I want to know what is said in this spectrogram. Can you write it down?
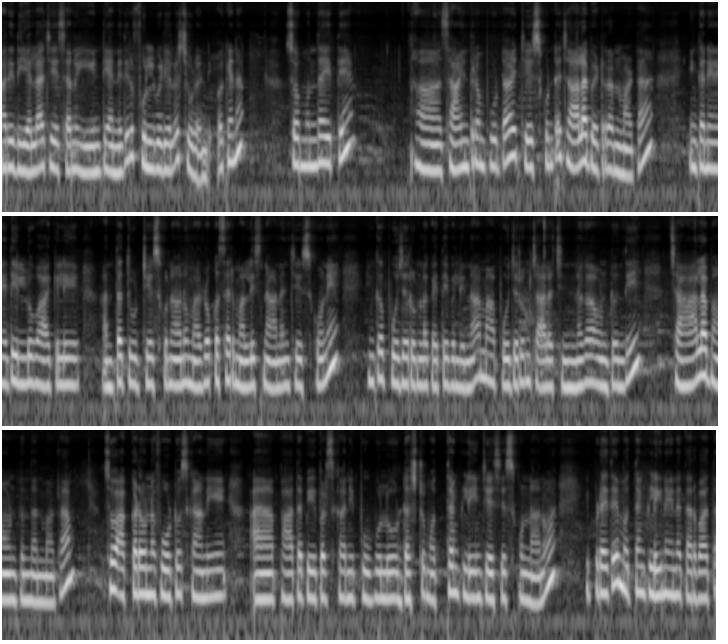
మరి ఇది ఎలా చేశాను ఏంటి అనేది ఫుల్ వీడియోలో చూడండి. ఓకేనా సో ముందైతే సాయంత్రం పూట చేసుకుంటే చాలా బెటర్ అనమాట ఇంకా నేనైతే ఇల్లు వాకిలి అంతా చేసుకున్నాను. మరొకసారి మళ్ళీ స్నానం చేసుకొని ఇంకా పూజ రూమ్లోకి అయితే వెళ్ళిన. మా పూజ రూమ్ చాలా చిన్నగా ఉంటుంది. చాలా బాగుంటుంది అనమాట సో అక్కడ ఉన్న ఫొటోస్ కానీ పాత పేపర్స్ కానీ పువ్వులు డస్ట్ మొత్తం క్లీన్ చేసేసుకున్నాను. ఇప్పుడైతే మొత్తం క్లీన్ అయిన తర్వాత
